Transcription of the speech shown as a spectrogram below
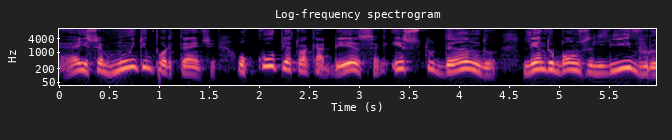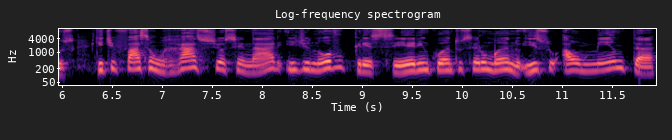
Né? Isso é muito importante. Ocupe a tua cabeça estudando, lendo bons livros que te façam raciocinar e, de novo, crescer enquanto ser humano. Isso aumenta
